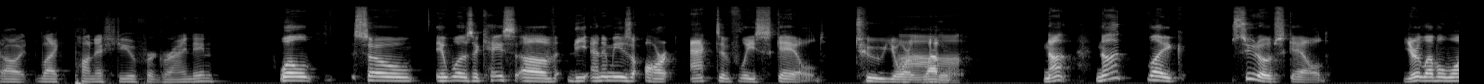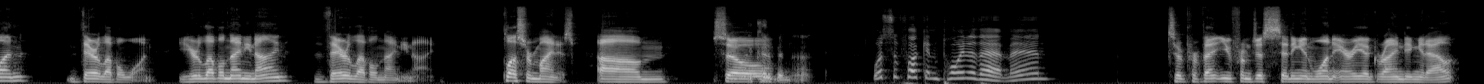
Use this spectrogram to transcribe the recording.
Oh, it like punished you for grinding? Well, so it was a case of the enemies are actively scaled to your Ah. level. Not not like pseudo scaled. you're level one, they're level one. You're level 99, they're level 99, plus or minus. Um, It could so have been that. What's the fucking point of that, man? to prevent you from just sitting in one area grinding it out.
